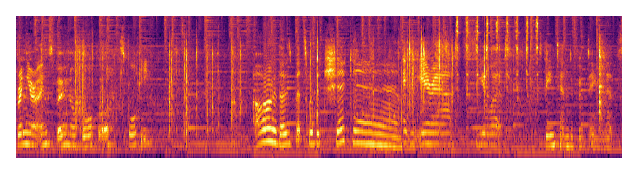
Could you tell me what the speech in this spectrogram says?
Bring your own spoon or fork or sporky. Oh, those bits with the chicken. Take the air out, seal it. It's been 10 to 15 minutes.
